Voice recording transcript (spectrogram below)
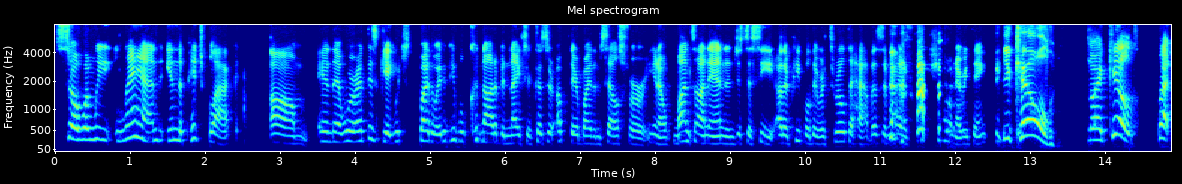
So when we land in the pitch black, um, and then we're at this gig, which by the way, the people could not have been nicer because they're up there by themselves for you know months on end, and just to see other people, they were thrilled to have us, and we had a great show and everything. You killed. So I killed, but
